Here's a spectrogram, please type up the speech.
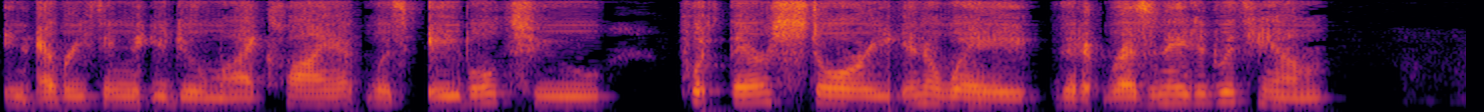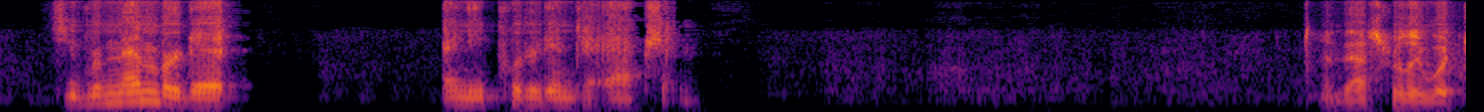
in everything that you do. My client was able to put their story in a way that it resonated with him, he remembered it, and he put it into action. And that's really what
